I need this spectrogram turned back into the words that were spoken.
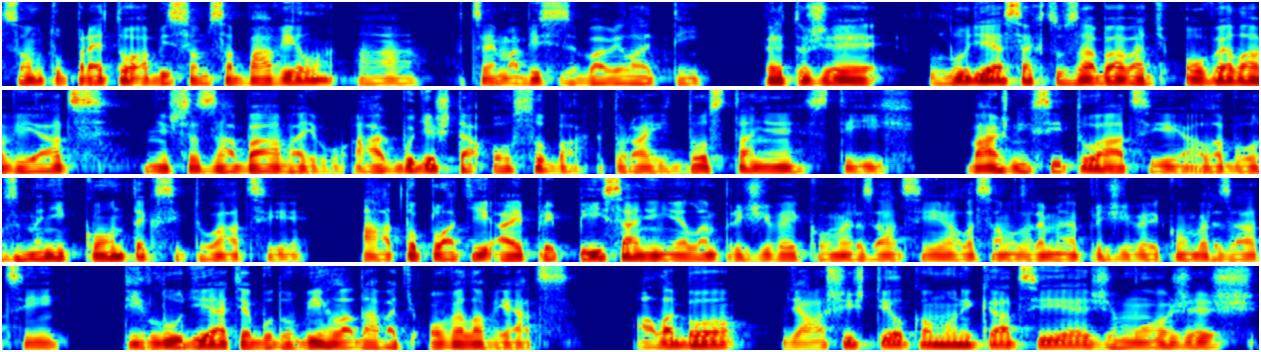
som tu preto, aby som sa bavil a chcem, aby si sa bavil aj ty. Pretože ľudia sa chcú zabávať oveľa viac, než sa zabávajú. A ak budeš tá osoba, ktorá ich dostane z tých vážnych situácií alebo zmení kontext situácie. A to platí aj pri písaní, nielen pri živej konverzácii, ale samozrejme aj pri živej konverzácii. Tí ľudia ťa budú vyhľadávať oveľa viac. Alebo ďalší štýl komunikácie, že môžeš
